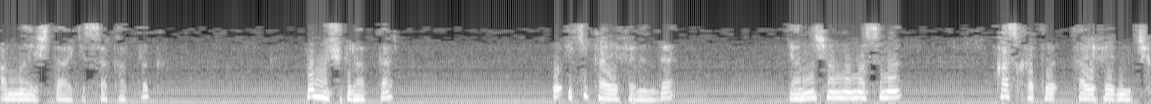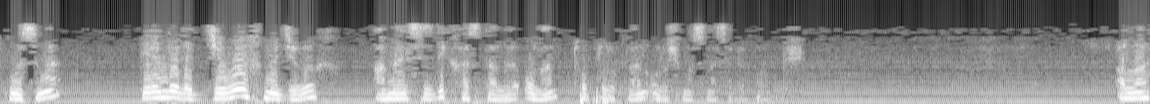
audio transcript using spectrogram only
anlayıştaki sakatlık bu müşkülatlar bu iki taifenin de yanlış anlamasına kas katı taifenin çıkmasına birinde de cıvık mı cıvık amelsizlik hastalığı olan toplulukların oluşmasına sebep olmuş. Allah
